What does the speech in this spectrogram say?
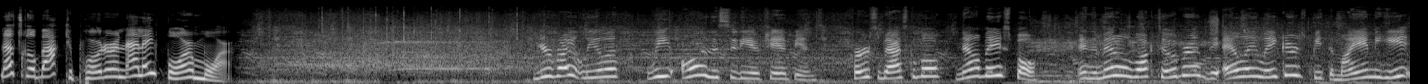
Let's go back to Porter and LA for more. You're right, Leela. We are the City of Champions. First basketball, now baseball. In the middle of October, the LA Lakers beat the Miami Heat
